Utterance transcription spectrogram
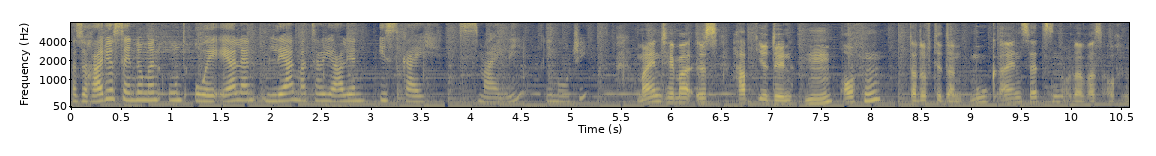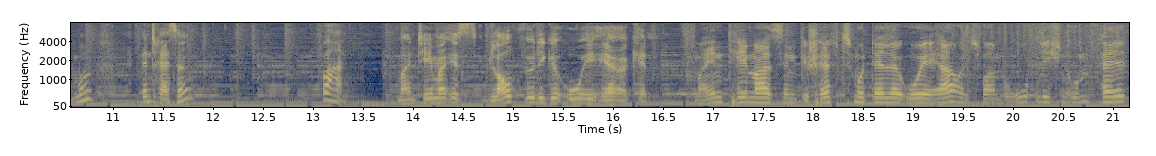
Also Radiosendungen und OER-Lernmaterialien ist gleich Smiley, Emoji. Mein Thema ist, habt ihr den M offen? Da dürft ihr dann MOOC einsetzen oder was auch immer. Interesse? Vorhanden. Mein Thema ist glaubwürdige OER erkennen. Mein Thema sind Geschäftsmodelle OER und zwar im beruflichen Umfeld.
